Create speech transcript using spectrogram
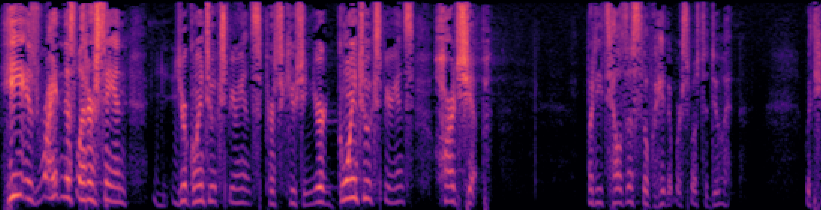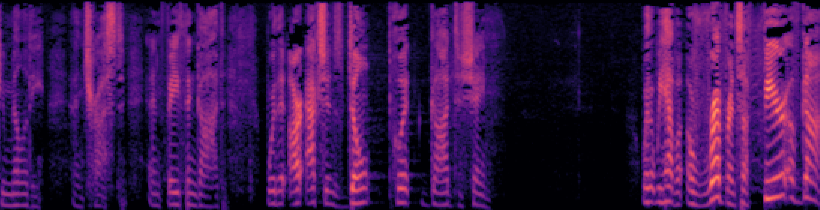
he is writing this letter saying, you're going to experience persecution. You're going to experience hardship. But he tells us the way that we're supposed to do it with humility and trust and faith in God, where that our actions don't put God to shame where we have a, a reverence, a fear of God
